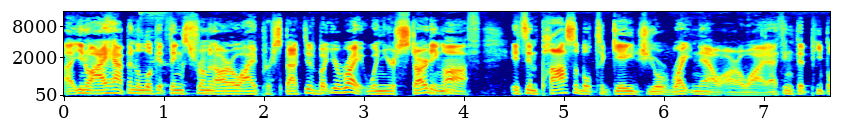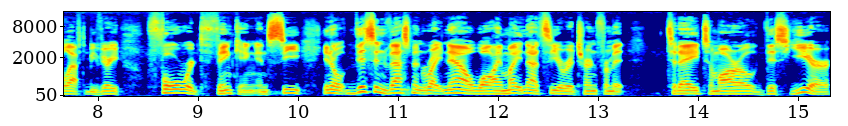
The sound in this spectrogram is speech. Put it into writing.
Uh, you know, I happen to look at things from an ROI perspective, but you're right. When you're starting mm-hmm. off, it's impossible to gauge your right now ROI. I think that people have to be very forward thinking and see, you know, this investment right now, while I might not see a return from it today, tomorrow, this year,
